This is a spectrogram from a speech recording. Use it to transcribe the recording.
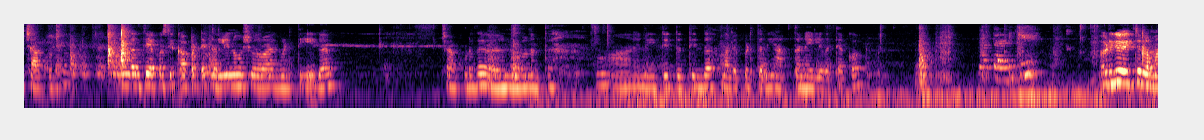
ಚಹಾ ಕುಡಿದು ಹಂಗಂತೂ ಯಾಕೋ ಸಿಕ್ಕಾಪಟ್ಟೆ ತಲೆನೋವು ಶುರುವಾಗಿಬಿಡ್ತಿ ಈಗ. ಚಹಾ ಕುಡ್ದು ನೋಡೋಣಂತ ಏನು ಇದ್ದಿದ್ದು ತಿಂದ ಮಲಗಿ ಬಿಡ್ತಾನೆ ಆಗ್ತಾನೆ ಇಲ್ಲಿ ಇವತ್ತು ಯಾಕೋ. ಅಡ್ಗೆ ಐತಿಲ್ಲಮ್ಮ?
